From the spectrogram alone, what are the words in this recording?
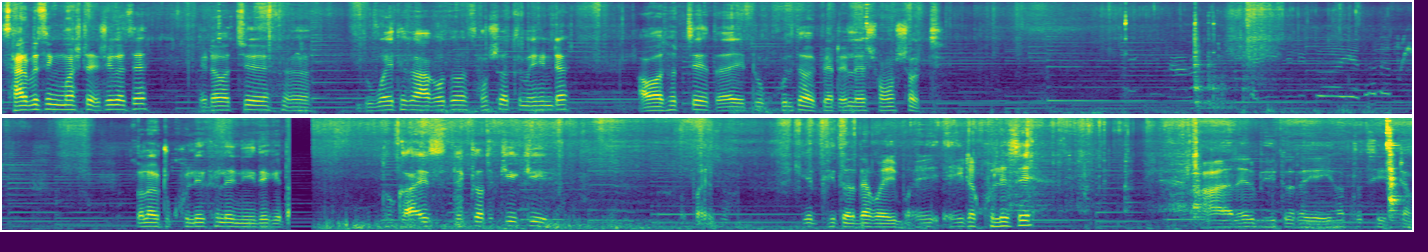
সার্ভিসিং মাস্টার এসে গেছে। এটা হচ্ছে দুবাই থেকে আগত। সমস্যা হচ্ছে মেশিনটা। আওয়াজ হচ্ছে, তাই একটু খুলতে হবে প্যাটেলের সমস্যা হচ্ছে। চলো একটু খুলে খেলে নিয়ে দেখি। তো গাইস দেখতে পাচ্ছ কি কি? এর ভিতরে দেখো এই এই- এইটা খুলেছে। আর এর ভিতরে এই হচ্ছে সিস্টেম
